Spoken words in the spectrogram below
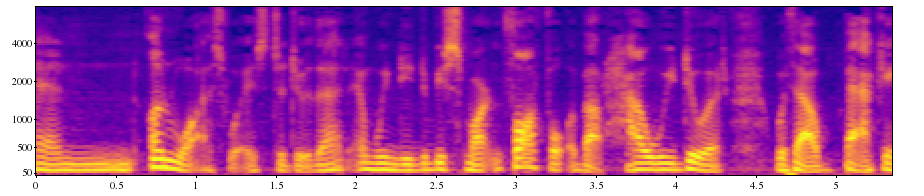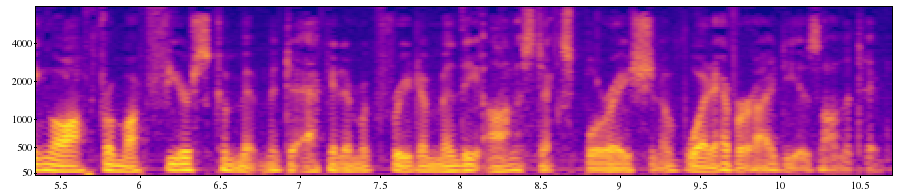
and unwise ways to do that, and we need to be smart and thoughtful about how we do it without backing off from our fierce commitment to academic freedom and the honest exploration of whatever idea is on the table.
